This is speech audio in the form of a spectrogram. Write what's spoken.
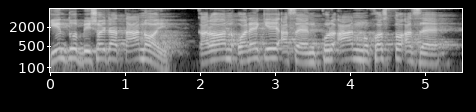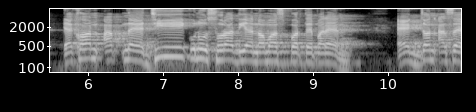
কিন্তু বিষয়টা তা নয় কারণ অনেকেই আছেন, কোরআন মুখস্থ আছে, এখন আপনি যে কোনো সোরা দিয়া নমাজ পড়তে পারেন। একজন আছে,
